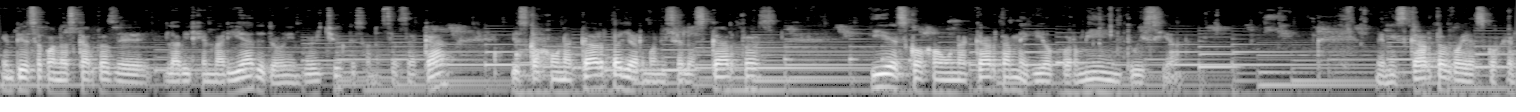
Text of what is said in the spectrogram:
Empiezo con las cartas de la Virgen María de Doreen Virtue, que son estas de acá. Y escojo una carta y armonicé las cartas y escojo una carta, me guío por mi intuición. De mis cartas voy a escoger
